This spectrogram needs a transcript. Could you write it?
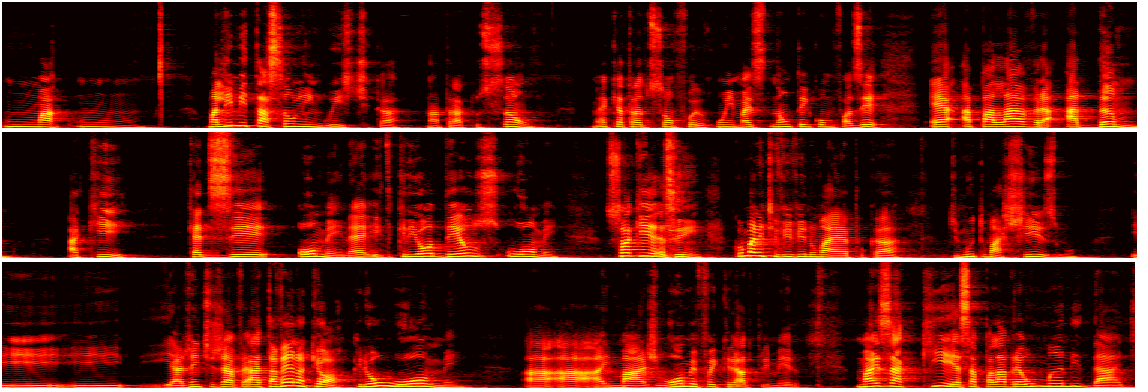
uma, um, uma limitação linguística na tradução, não é que a tradução foi ruim, mas não tem como fazer, é a palavra Adam aqui, quer dizer homem, né? E criou Deus o homem. Só que, assim, como a gente vive numa época de muito machismo, e, e, e a gente já. Ah, tá vendo aqui, ó? Criou o homem, a, a, a imagem, o homem foi criado primeiro. Mas aqui, essa palavra é humanidade.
